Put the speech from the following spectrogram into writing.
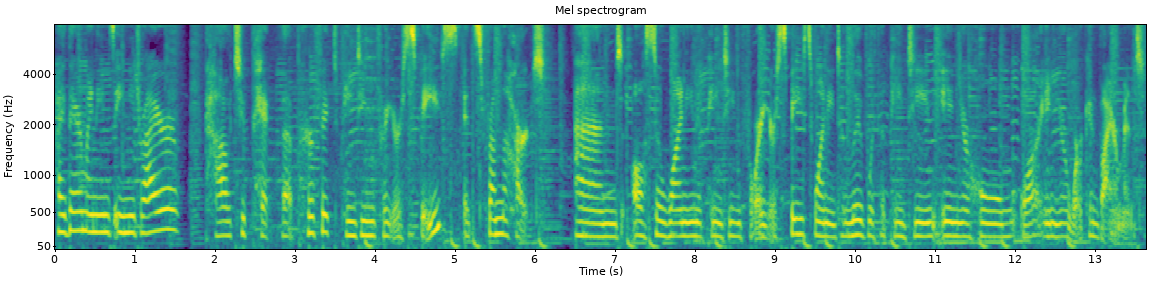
Hi there, my name's Amy Dryer. How to pick the perfect painting for your space. It's from the heart. And also wanting a painting for your space, wanting to live with a painting in your home or in your work environment.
